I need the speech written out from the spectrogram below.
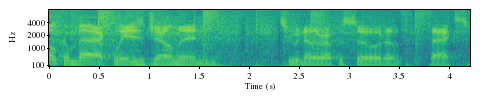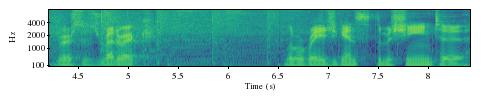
Welcome back, ladies and gentlemen, to another episode of Facts versus Rhetoric. A little rage against the machine to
